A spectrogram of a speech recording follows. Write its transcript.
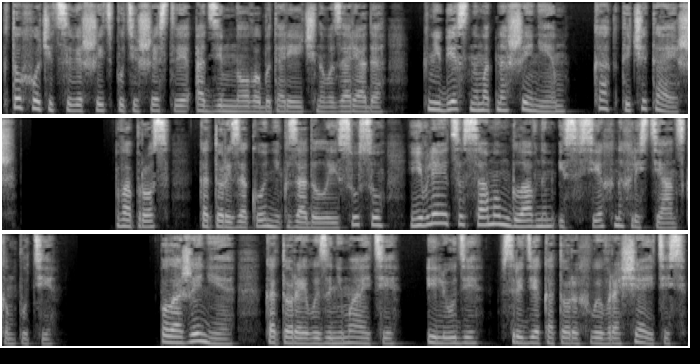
кто хочет совершить путешествие от земного батареечного заряда к небесным отношениям, как ты читаешь. Вопрос, который законник задал Иисусу, является самым главным из всех на христианском пути. Положение, которое вы занимаете, и люди, в среде которых вы вращаетесь,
